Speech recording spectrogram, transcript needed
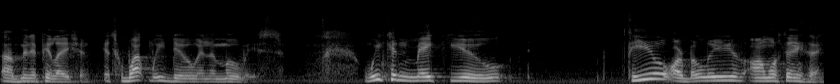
of manipulation. It's what we do in the movies. We can make you feel or believe almost anything.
